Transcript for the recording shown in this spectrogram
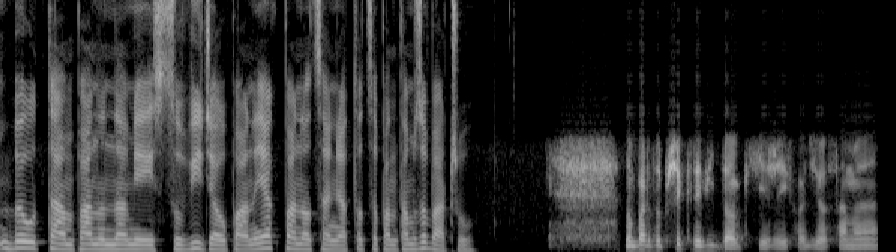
Był tam pan na miejscu, widział pan. Jak pan ocenia to, co pan tam zobaczył? No bardzo przykry widok, jeżeli chodzi o same,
